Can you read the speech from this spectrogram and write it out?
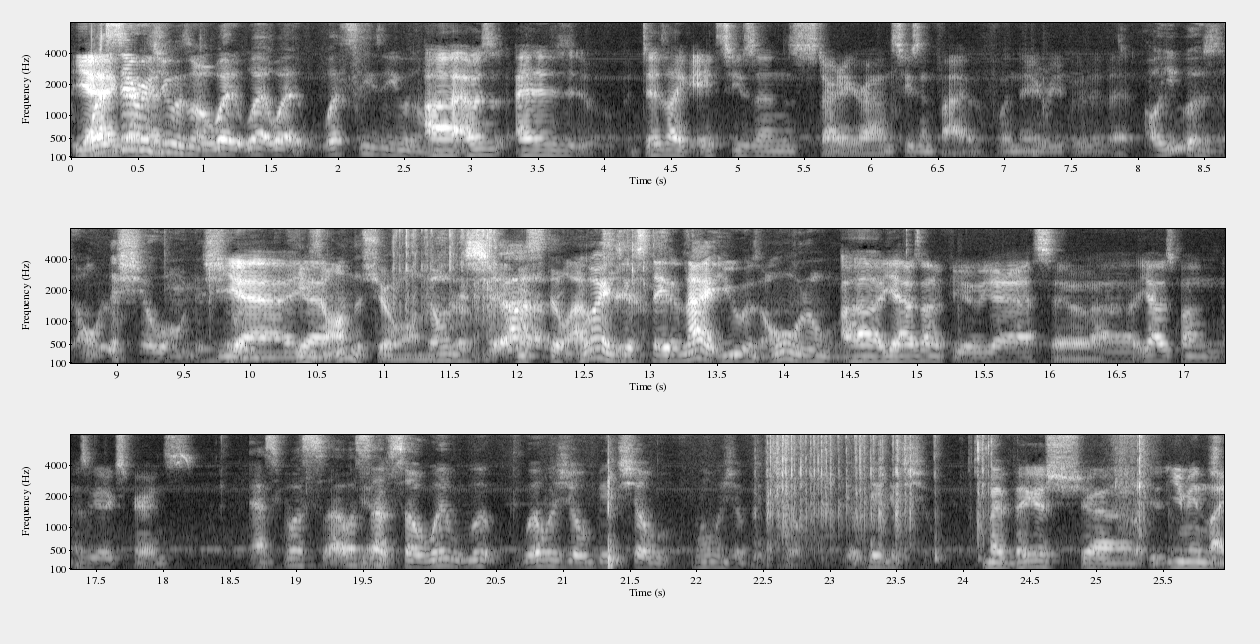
Yeah. what exactly. series you was on? What what what what season you was on? Uh, I was I did like eight seasons, starting around season five when they rebooted it. oh, he was on the show on the show. Yeah, He's yeah. on the show on the, On the show. show. He's still out You ain't just stay the night. You was on on. Uh, yeah, I was on a few. Yeah, so uh, yeah, it was fun. It was a good experience. That's what's up. What's Yeah. up? So when what, what was your big show? When was your big show? Your biggest show? My biggest show, you mean like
